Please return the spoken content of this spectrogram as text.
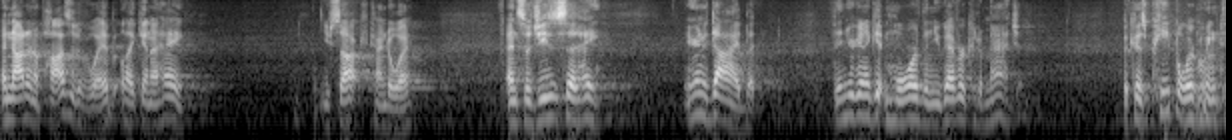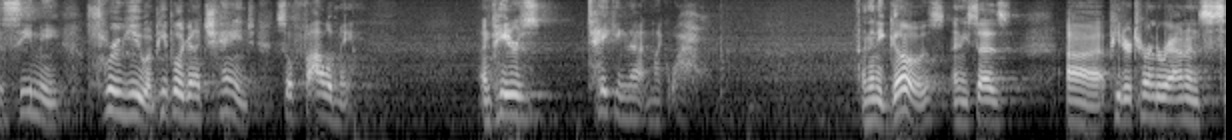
And not in a positive way, but like in a, hey, you suck kind of way. And so Jesus said, hey, you're going to die, but then you're going to get more than you ever could imagine. Because people are going to see me through you, and people are going to change. So follow me. And Peter's taking that and, like, wow. And then he goes and he says, uh, Peter turned around and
